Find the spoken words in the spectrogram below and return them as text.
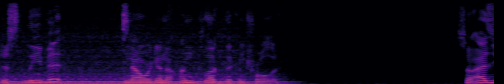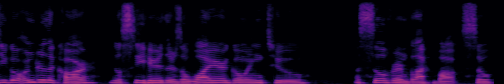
just leave it. Now we're going to unplug the controller. So as you go under the car, you'll see here there's a wire going to a silver and black box. So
